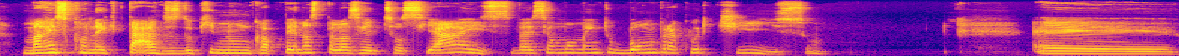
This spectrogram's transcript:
mais conectados do que nunca apenas pelas redes sociais, vai ser um momento bom para curtir isso. É...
